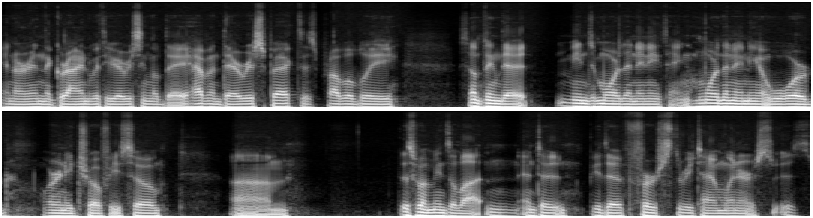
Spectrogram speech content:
and are in the grind with you every single day, having their respect is probably something that means more than anything, more than any award or any trophy. So, um, this one means a lot, and, and to be the first three time winners is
